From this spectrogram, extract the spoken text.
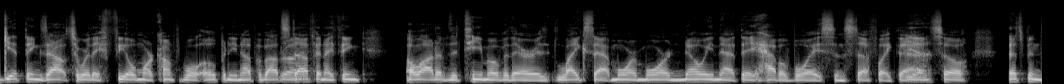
get things out so where they feel more comfortable opening up about Right. stuff and i think a lot of the team over there likes that more and more knowing that they have a voice and stuff like that Yeah. so that's been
